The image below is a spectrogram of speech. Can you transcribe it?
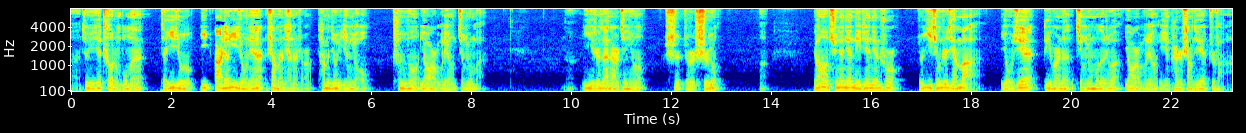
啊，就一些特种部门，在一九一二零一九年上半年的时候，他们就已经有春风幺二五零警用版，一直在那儿进行试，就是试用，啊，然后去年年底、今年年初，就是疫情之前吧，有些地方的警用摩托车幺二五零已经开始上街执法了，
